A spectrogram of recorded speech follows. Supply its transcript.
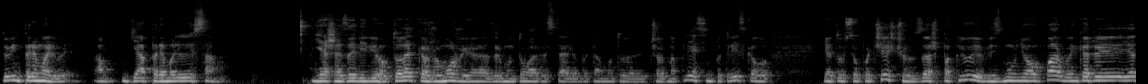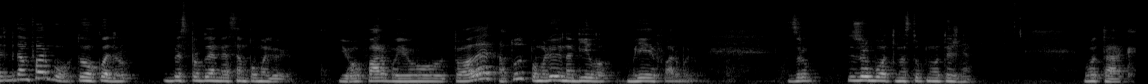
то він перемалює. А я перемалюю сам. Я ще завів його в туалет, кажу, можу я зремонтувати стелю, бо там ото чорна плесінь потріскало. Я то все почищу, зашпаклюю, візьму в нього фарбу. Він каже, я тобі дам фарбу того кольору. Без проблем я сам помалюю. Його фарбою туалет, а тут помалюю на біло моєю фарбою. З, роботи наступного тижня. Отак.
